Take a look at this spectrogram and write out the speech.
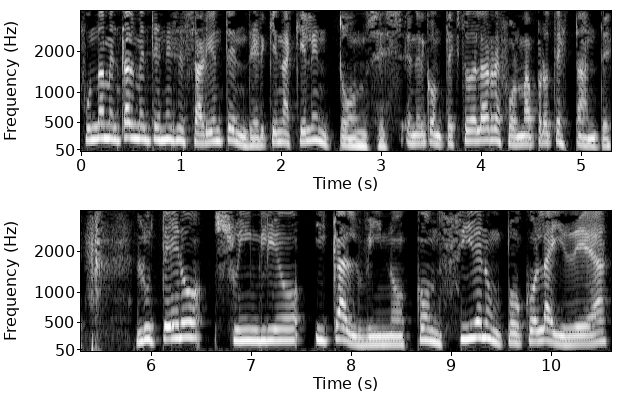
Fundamentalmente es necesario entender que en aquel entonces, en el contexto de la Reforma Protestante, Lutero, Zwinglio y Calvino conciben un poco la idea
